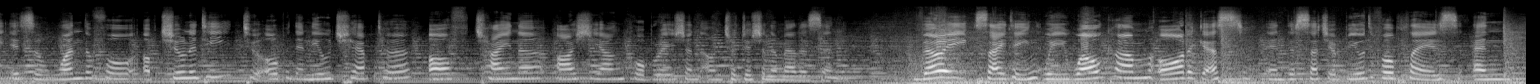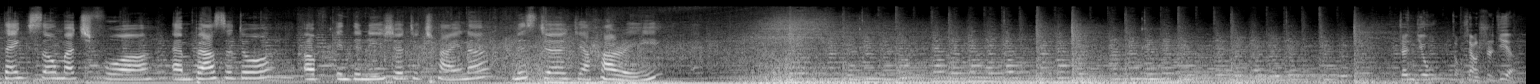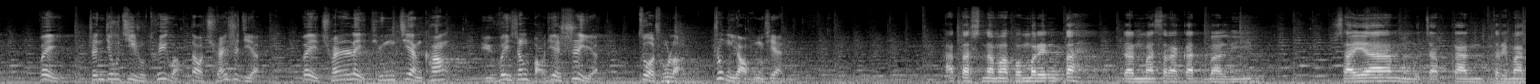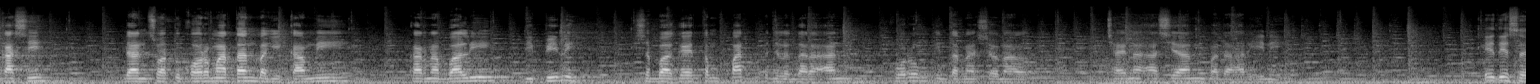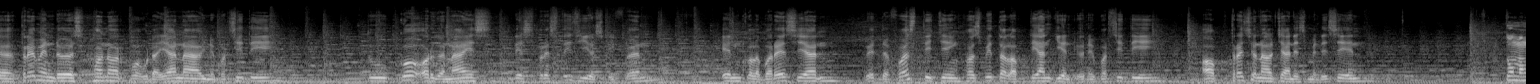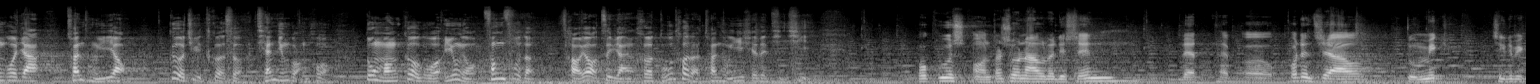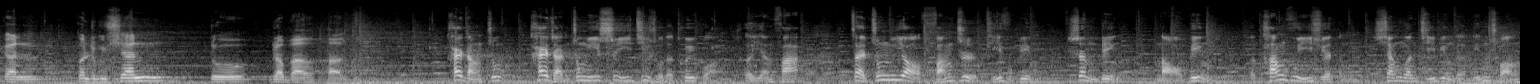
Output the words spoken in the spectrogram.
It's is a wonderful opportunity to open a new chapter of China ASEAN Cooperation on Traditional Medicine. Very exciting. We welcome all the guests in this, such a beautiful place. And thanks so much for Ambassador of Indonesia to China, Mr. Djauhari. Trân 向世界，为针灸技术推广到全世界，为全人类提供健康与卫生保健事业做出了重要贡献。Atas nama pemerintah dan masyarakat Bali, saya mengucapkan terima kasih dan suatu kehormatan bagi kami karena Bali dipilih sebagai tempat penyelenggaraan Forum Internasional China ASEAN pada hari ini. It is a tremendous honor for Udayana University to co-organize this prestigious event in collaboration with the first teaching hospital of Tianjin University of Traditional Chinese Medicine. 东盟国家传统医药各具特色，前景广阔。东盟各国拥有丰富的草药资源和独特的传统医学的体系。Focus on traditional medicine that have a potential to make significant contribution to global health. 开展中开展中医适宜技术的推广和研发，在中医药防治皮肤病、肾病、脑病和康复医学等相关疾病的临床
